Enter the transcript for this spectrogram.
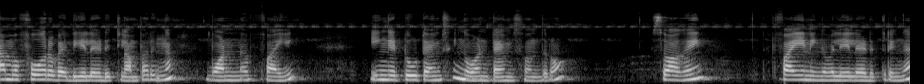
நம்ம ஃபோரை வெளியில் எடுக்கலாம் பாருங்கள் ஒன்று ஃபைவ் இங்கே டூ டைம்ஸ் இங்கே ஒன் டைம்ஸ் வந்துடும் ஸோ அகைன் ஃபைவ் நீங்கள் வெளியில் எடுத்துருங்க.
